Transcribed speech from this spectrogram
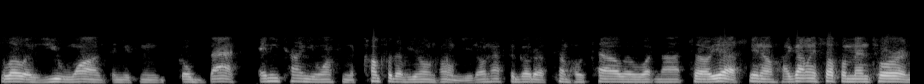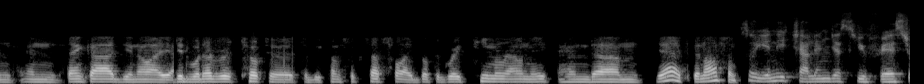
slow as you want, and you can go back anytime you want from the comfort of your own home. You don't have to go to some hotel or whatnot. So yes, you know, I got myself a mentor and, and thank God, you know, I did whatever it took to, to become successful. I built a great team around me and um, yeah, it's been awesome. So any challenges you faced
